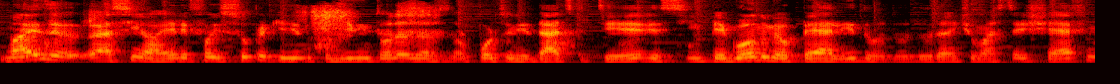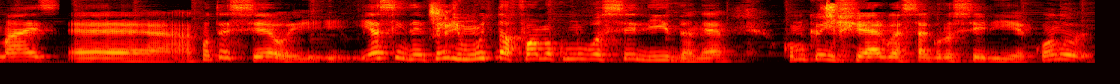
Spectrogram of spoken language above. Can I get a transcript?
Mas, assim, ó, ele foi super querido comigo em todas as oportunidades que teve, assim, pegou no meu pé ali do, do durante o Masterchef, mas é, aconteceu. E, e, assim, depende muito da forma como você lida, né? Como que eu enxergo essa grosseria? Quando,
